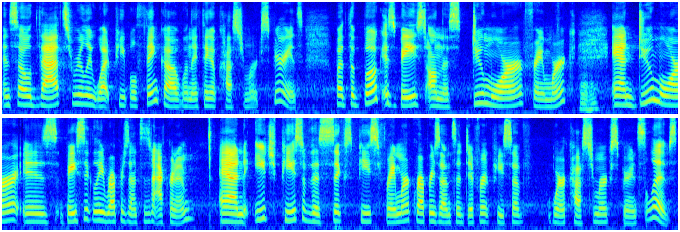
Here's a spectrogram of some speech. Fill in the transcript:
And so that's really what people think of when they think of customer experience. But the book is based on this Do More framework. Mm -hmm. And Do More is basically represents as an acronym. And each piece of this six piece framework represents a different piece of where customer experience lives.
